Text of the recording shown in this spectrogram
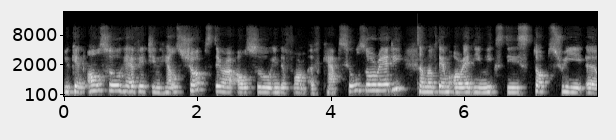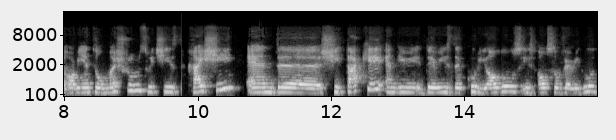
you can also have it in health shops. There are also in the form of capsules already. Some of them already mix these top three uh, oriental mushrooms, which is reishi and uh, shiitake, and the, there is the coriolus is also very good,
